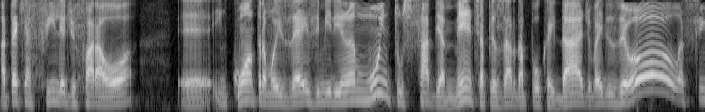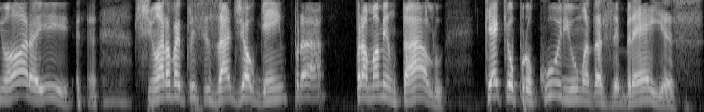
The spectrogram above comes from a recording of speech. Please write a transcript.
até que a filha de Faraó é, encontra Moisés e Miriam, muito sabiamente, apesar da pouca idade, vai dizer: Ô, oh, a senhora aí, a senhora vai precisar de alguém para amamentá-lo. Quer que eu procure uma das hebreias?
